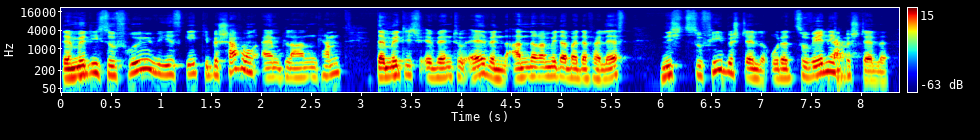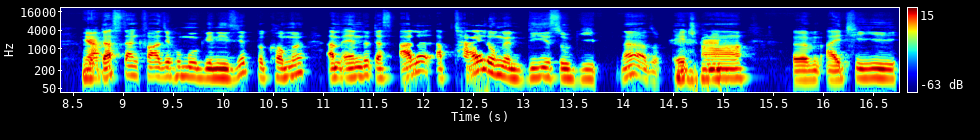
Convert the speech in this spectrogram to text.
damit ich so früh wie es geht die Beschaffung einplanen kann, damit ich eventuell, wenn ein anderer Mitarbeiter verlässt, nicht zu viel bestelle oder zu wenig ja. bestelle. Ja. Und das dann quasi homogenisiert bekomme am Ende, dass alle Abteilungen, die es so gibt, ne, also HR, mhm. ähm, IT,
